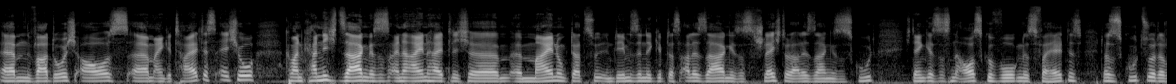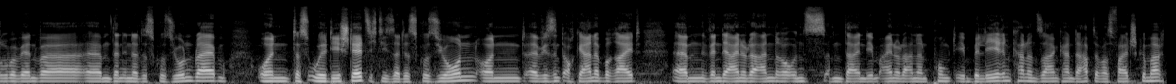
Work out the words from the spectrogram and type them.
Ähm, war durchaus ähm, ein geteiltes Echo. Man kann nicht sagen, dass es eine einheitliche äh, Meinung dazu in dem Sinne gibt, dass alle sagen, es ist schlecht oder alle sagen, es ist gut. Ich denke, es ist ein ausgewogenes Verhältnis. Das ist gut so, darüber werden wir ähm, dann in der Diskussion bleiben. Und das ULD stellt sich dieser Diskussion und äh, wir sind auch gerne bereit, ähm, wenn der ein oder andere uns ähm, da in dem einen oder anderen Punkt eben belehren kann und sagen kann, da habt ihr was falsch gemacht,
